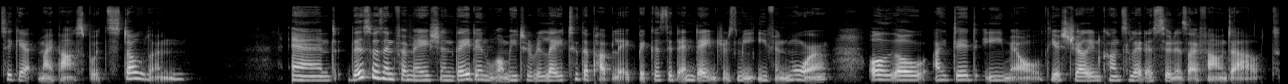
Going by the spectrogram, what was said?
to get my passport stolen. And this was information they didn't want me to relate to the public because it endangers me even more. Although I did email the Australian consulate as soon as I found out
